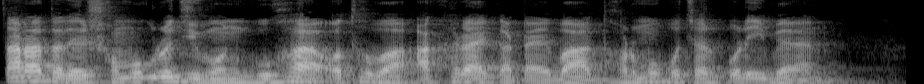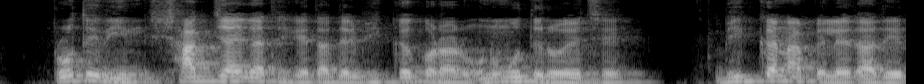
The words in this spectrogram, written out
তারা তাদের সমগ্র জীবন গুহা অথবা আখড়ায় কাটায় বা ধর্মপ্রচার করেই বেড়ান। প্রতিদিন সাত জায়গা থেকে তাদের ভিক্ষা করার অনুমতি রয়েছে। ভিক্ষা না পেলে তাদের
